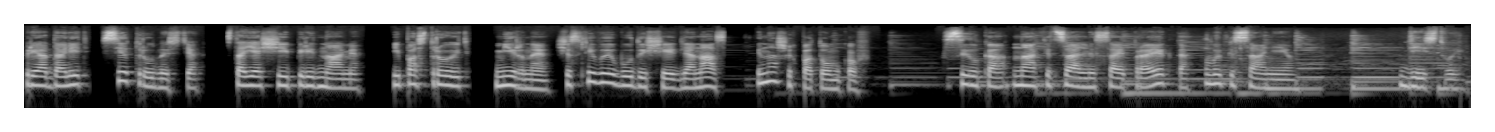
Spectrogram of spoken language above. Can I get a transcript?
преодолеть все трудности, стоящие перед нами, и построить мирное, счастливое будущее для нас и наших потомков. Ссылка на официальный сайт проекта в описании. Действуй!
